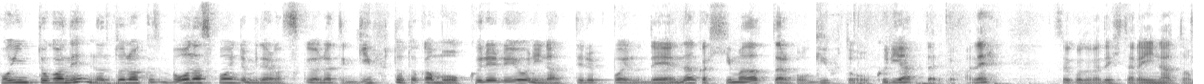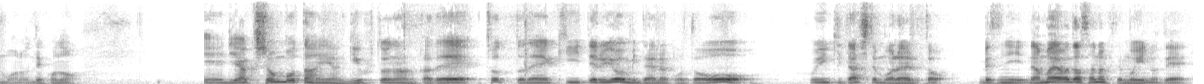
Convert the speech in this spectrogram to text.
ポイントがねなんとなくボーナスポイントみたいなのがつくようになってギフトとかも送れるようになってるっぽいのでなんか暇だったらこうギフトを送り合ったりとかねそういうことができたらいいなと思うのでこの、えーリアクションボタンやギフトなんかでちょっとね聞いてるよみたいなことを雰囲気出してもらえると別に名前は出さなくてもいいので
